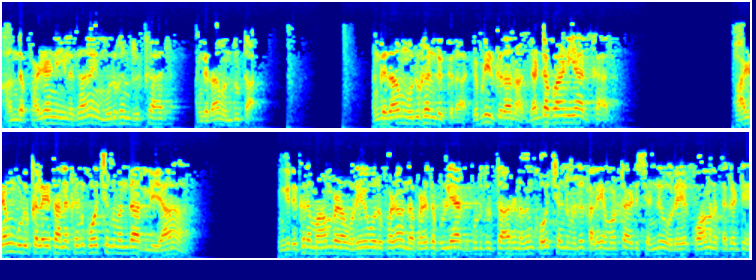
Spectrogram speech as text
அந்த பழனியில தானே முருகன் இருக்கார். அங்கதான் வந்துட்டார் அங்கதான் முருகன் இருக்கிறார். எப்படி இருக்கிறார் தண்டபாணியா இருக்கார். பழம் கொடுக்கலை தனக்குன்னு கோச்சன் வந்தார் இல்லையா? இங்க இருக்கிற மாம்பழம் ஒரே ஒரு பழம் அந்த பழத்தை பிள்ளையாருக்கு கொடுத்துட்டாருன்னதும் கோச்சன் வந்து தலையை மொட்டை அடிச்சுண்டு ஒரே கோமணத்தை கட்டி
